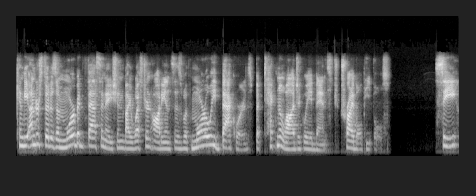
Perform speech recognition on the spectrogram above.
can be understood as a morbid fascination by Western audiences with morally backwards but technologically advanced tribal peoples. C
